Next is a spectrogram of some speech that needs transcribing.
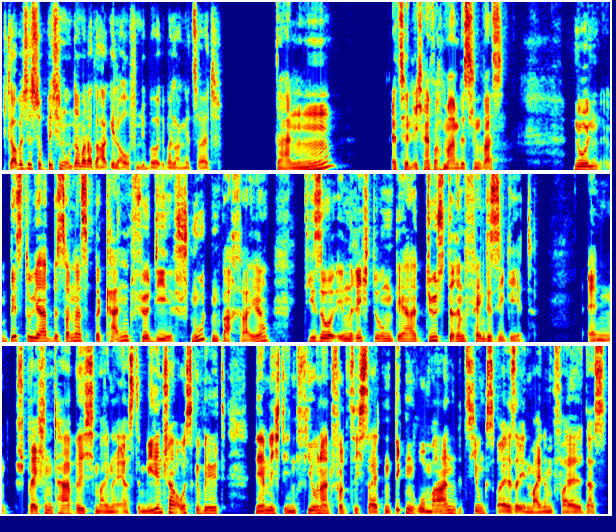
ich glaube, es ist so ein bisschen unter dem Radar gelaufen über, über lange Zeit. Dann erzähle ich einfach mal ein bisschen was. Nun bist du ja besonders bekannt für die Schnutenbach-Reihe, die so in Richtung der düsteren Fantasy geht. Entsprechend habe ich meine erste Medienschau ausgewählt, nämlich den 440 Seiten dicken Roman, beziehungsweise in meinem Fall das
